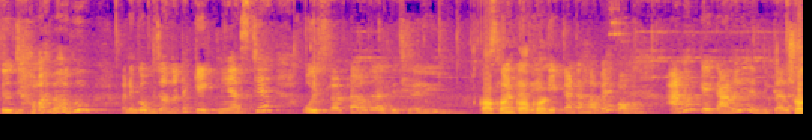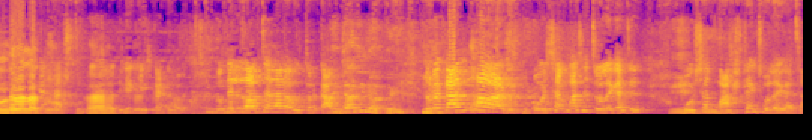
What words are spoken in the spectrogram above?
তো জামাই বাবু মানে গোপুচন্দ্রটা কেক নিয়ে আসছে ওই স্লটটা আমাদের আজকে ছেড়ে দিই কখন, কখন? কেক কাটা হবে। আনো কেক আনলে বিকাল সন্ধ্যাবেলা তো? হ্যাঁ, হ্যাঁ, ঠিক আছে। কেক কাটা হবে। তোদের লজ্জা লাগাবো তোর কাম। জানি না তুই তোরা কাম ধর বৈশাখ মাসে চলে গেছে। বৈশাখ মাসটাই চলে গেছে।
